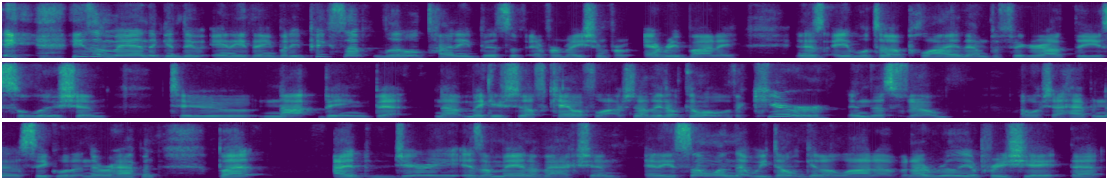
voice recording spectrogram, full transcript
he's a man that can do anything, but he picks up little tiny bits of information from everybody and is able to apply them to figure out the solution to not being bit. Now, making yourself camouflage. Now, they don't come up with a cure in this film. I wish that happened in a sequel that never happened. But I Jerry is a man of action, and he's someone that we don't get a lot of. And I really appreciate that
